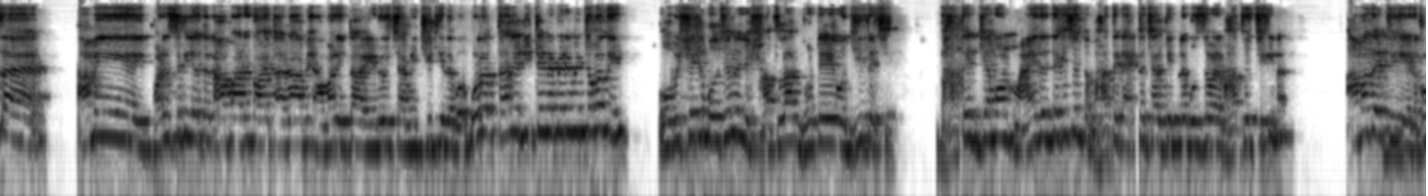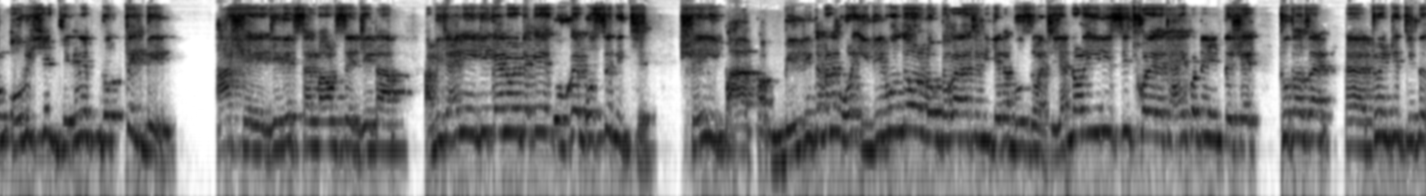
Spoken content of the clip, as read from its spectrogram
স্যার আমি ফরেন্সিকে যাতে না পাঠানো হয় তারা আমি আমার এটা এ রয়েছে আমি চিঠি দেবো। বললাম তাহলে রিটেন এফিডেভিট জমা দিন অভিষেকে বলছেন না যে সাত লাখ ভোটে ও জিতেছে। ভাতের যেমন মায়েদের দেখেছেন তো ভাতের একটা চাল টিপলে বুঝতে পারে ভাত হচ্ছে কিনা? আমাদের ঠিক এরকম অভিষেক যেখানে প্রত্যেক দিন আসে যে লিপস অ্যান্ড যেটা আমি জানি ইডি কেন এটাকে ওকে বসতে দিচ্ছে। সেই বিল্ডিংটা মানে ওর ইডির মধ্যে ওর লোক ঢোকানো আছে, আমি যেটা বুঝতে পারছি। জানি, ওরা ইডি সিট করে গেছে হাইকোর্টের নির্দেশে। টু থাউজেন্ড টোয়েন্টি থ্রিতে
